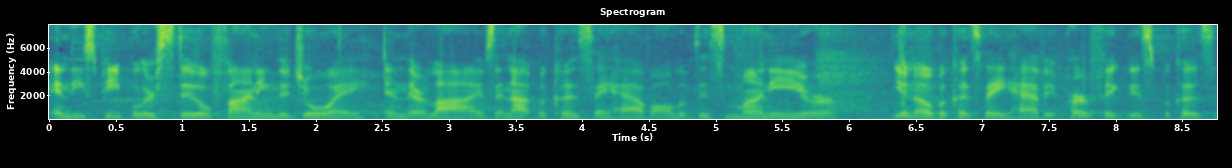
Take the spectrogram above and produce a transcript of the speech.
and these people are still finding the joy in their lives, and not because they have all of this money or, you know, because they have it perfect. It's because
